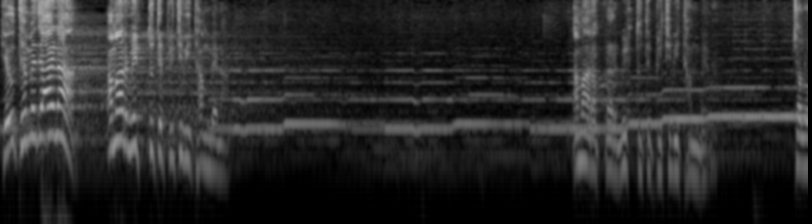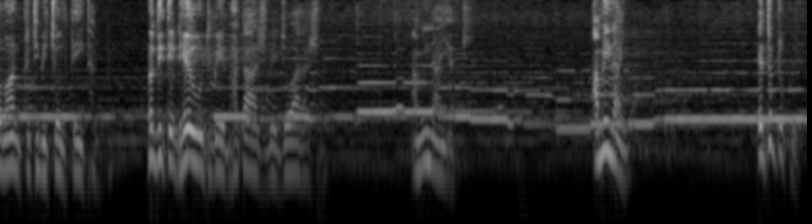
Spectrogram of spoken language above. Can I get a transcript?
কেউ থেমে যায় না, আমার মৃত্যুতে পৃথিবী থামবে না। আমার আপনার মৃত্যুতে পৃথিবী থামবে না। চলমান পৃথিবী চলতেই থাকবে। নদীতে ঢেউ উঠবে, ভাটা আসবে, জোয়ার আসবে। আমি নাই আর কি। আমি নাই। এতটুকুই।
